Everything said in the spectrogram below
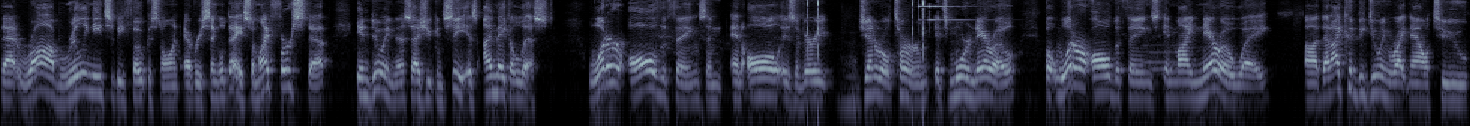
that Rob really needs to be focused on every single day. So my first step in doing this, as you can see, is I make a list. What are all the things, and, and all is a very general term, it's more narrow, but what are all the things in my narrow way uh, that I could be doing right now to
